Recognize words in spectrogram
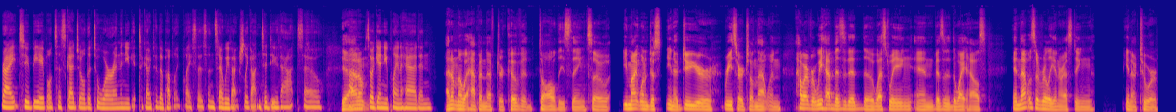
right, to be able to schedule the tour and then you get to go to the public places. And so we've actually gotten to do that. So, yeah, um, I don't. So again, you plan ahead and. I don't know what happened after COVID to all these things. So you might want to just, you know, do your research on that one. However, we have visited the West Wing and visited the White House. And that was a really interesting you know, tour.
